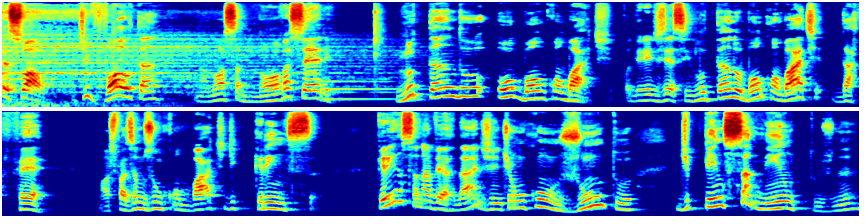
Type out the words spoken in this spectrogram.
pessoal, de volta na nossa nova série, Lutando o Bom Combate. Poderia dizer assim, lutando o bom combate da fé. Nós fazemos um combate de crença. Crença, na verdade, gente, é um conjunto de pensamentos, né?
